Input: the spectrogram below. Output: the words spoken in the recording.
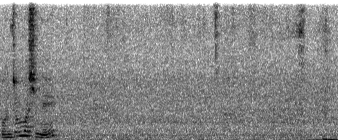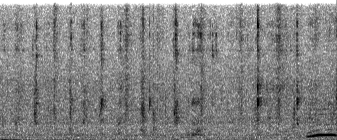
완전 맛있네. 음.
